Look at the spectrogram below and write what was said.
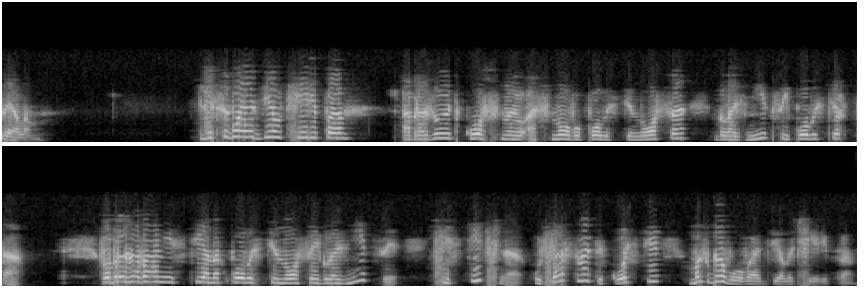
целом. Лицевой отдел черепа образует костную основу полости носа, глазницы и полости рта. В образовании стенок полости носа и глазницы частично участвуют и кости мозгового отдела черепа.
